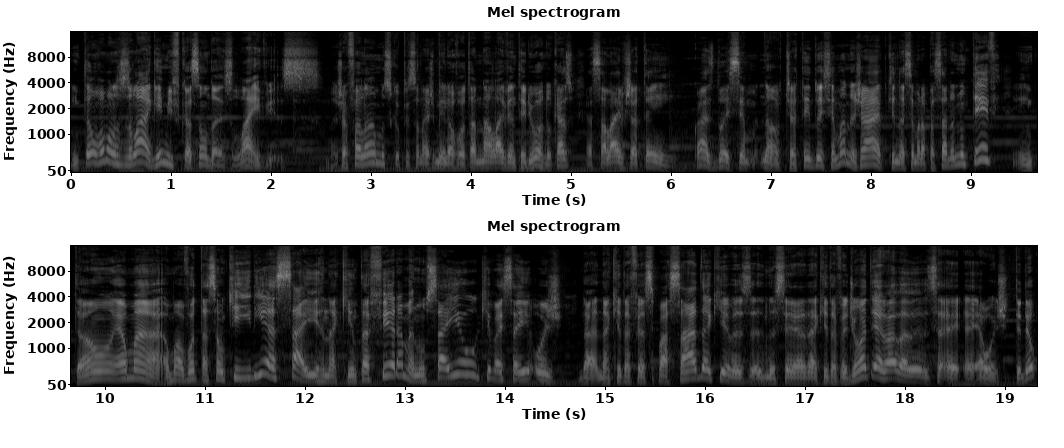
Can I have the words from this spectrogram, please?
Então vamos lá, gamificação das lives. Nós já falamos que o personagem melhor votado na live anterior, no caso, essa live já tem quase duas semanas. Não, já tem duas semanas já, porque na semana passada não teve. Então é uma, uma votação que iria sair na quinta-feira, mas não saiu, que vai sair hoje. Da, na quinta-feira passada, que seria na quinta-feira de ontem, agora é, é hoje, entendeu?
